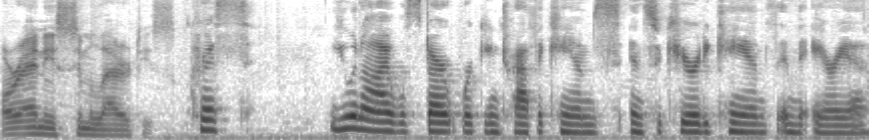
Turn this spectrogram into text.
are any similarities. Chris, you and I will start working traffic cams and security cams in the area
